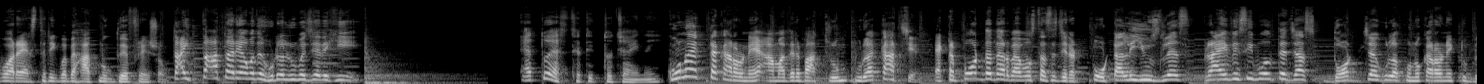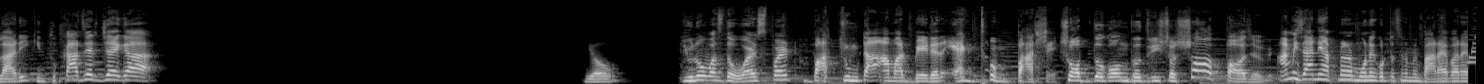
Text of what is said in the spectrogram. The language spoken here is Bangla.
পরে অ্যাস্থেটিক ভাবে হাত মুখ ধুয়ে ফ্রেশ হোক তাই তাড়াতাড়ি আমাদের হোটেল রুমে যেয়ে দেখি। এত অ্যাস্থেটিক তো চাই নাই। কোনো একটা কারণে আমাদের বাথরুম পুরা কাচের একটা পর্দা দেওয়ার ব্যবস্থা আছে যেটা টোটালি ইউজলেস প্রাইভেসি বলতে জাস্ট দরজাগুলো কোনো কারণে একটু ব্লারি কিন্তু কাজের জায়গা yo you know was the worst part বাথরুমটা আমার বেডের একদম পাশে। শব্দ গন্ধ দৃশ্য সব পাওয়া যাবে। আমি জানি আপনারা মনে করতেছেন আমি বাড়ায় বাড়ায়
